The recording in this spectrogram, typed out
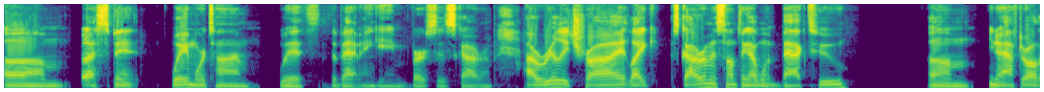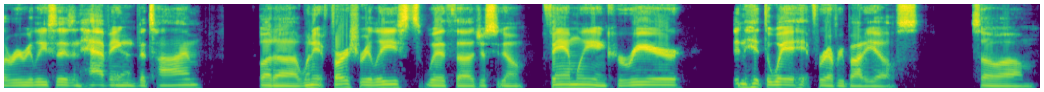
Um, but I spent way more time with the Batman game versus Skyrim. I really tried. Like Skyrim is something I went back to. Um, you know, after all the re-releases and having the time. But uh when it first released with uh just you know family and career, didn't hit the way it hit for everybody else. So um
